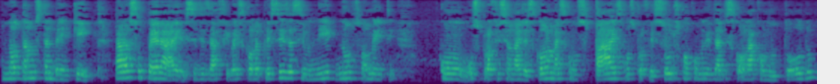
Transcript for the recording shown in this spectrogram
notamos também que para superar esse desafio a escola precisa se unir não somente com os profissionais da escola, mas com os pais, com os professores, com a comunidade escolar como um todo,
